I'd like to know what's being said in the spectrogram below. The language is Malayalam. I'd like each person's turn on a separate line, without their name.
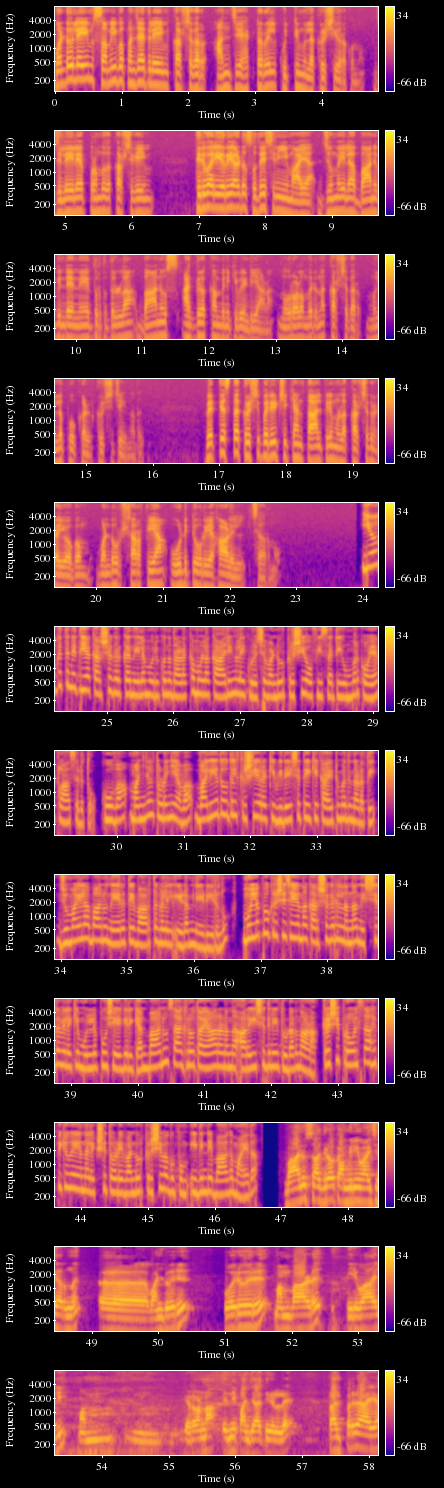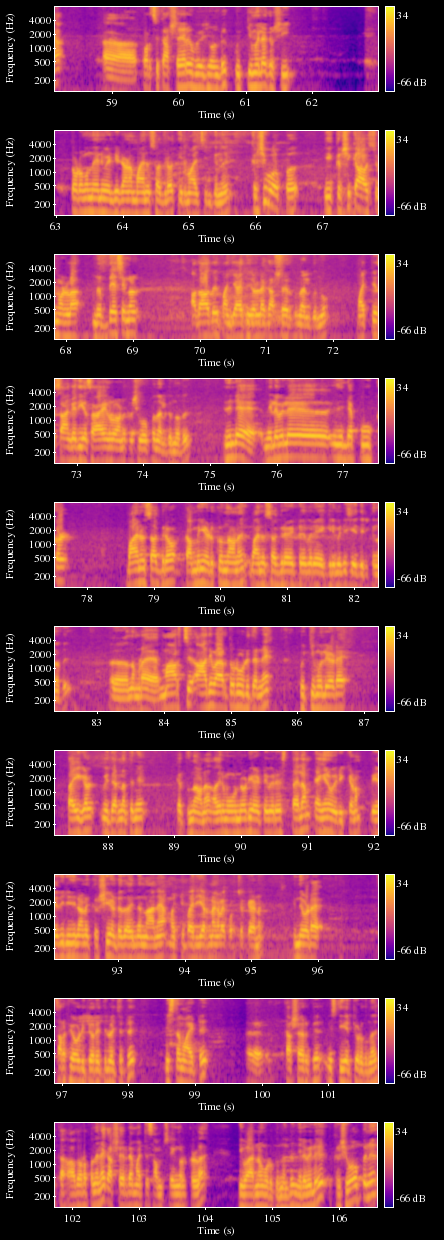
വണ്ടൂരിലെയും സമീപ പഞ്ചായത്തിലെയും കർഷകർ അഞ്ച് ഹെക്ടറിൽ കുറ്റിമുല്ല കൃഷി ഇറക്കുന്നു ജില്ലയിലെ പ്രമുഖ കർഷകയും തിരുവാലി എറിയാട് സ്വദേശിനിയുമായ ജുമൈല ബാനുവിന്റെ നേതൃത്വത്തിലുള്ള ബാനൂസ് അഗ്രോ കമ്പനിക്ക് വേണ്ടിയാണ് നൂറോളം വരുന്ന കർഷകർ മുല്ലപ്പൂക്കൾ കൃഷി ചെയ്യുന്നത്. വ്യത്യസ്ത കൃഷി പരീക്ഷിക്കാൻ താൽപ്പര്യമുള്ള കർഷകരുടെ യോഗം വണ്ടൂർ ഷർഫിയ ഓഡിറ്റോറിയ ഹാളിൽ ചേർന്നു.
യോഗത്തിനെത്തിയ കർഷകർക്ക് നിലം നിലമൊരുക്കുന്നതടക്കമുള്ള കാര്യങ്ങളെക്കുറിച്ച് വണ്ടൂർ കൃഷി officer T Ummer Koya class എടുത്തു. കൂവ മഞ്ഞൾ തുടങ്ങിയവ വലിയ തോതിൽ കൃഷിയിറക്കി വിദേശത്തേക്ക് കയറ്റുമതി നടത്തി ജുമൈല ബാനു നേരത്തെ വാർത്തകളിൽ ഇടം നേടിയിരുന്നു. മുല്ലപ്പൂ കൃഷി ചെയ്യുന്ന കർഷകരിൽ നിന്ന് നിശ്ചിത വിലയ്ക്ക് മുല്ലപ്പൂ ശേഖരിക്കാൻ ബാനു സാഗ്രോ തയ്യാറാണെന്ന് അറിയിച്ചതിനെ തുടർന്നാണ് കൃഷി പ്രോത്സാഹിപ്പിക്കുകയെന്ന ലക്ഷ്യത്തോടെ വണ്ടൂർ കൃഷി വകുപ്പും ഇതിന്റെ ഭാഗമായത്.
ബാനു സാഗ്രോ കമ്പനിയുമായി ചേർന്ന് വണ്ടൂര് ഓരൂര് മമ്പാട് തിരുവാലി മം ഇടവണ്ണ എന്നീ പഞ്ചായത്തുകളിലെ തൽപരരായ കുറച്ച് കർഷകർ ഉപയോഗിച്ചുകൊണ്ട് കുറ്റിമുല കൃഷി തുടങ്ങുന്നതിന് വേണ്ടിയിട്ടാണ് ബാനുസ് അഗ്രോ തീരുമാനിച്ചിരിക്കുന്നത്. കൃഷി വകുപ്പ് ഈ കൃഷിക്ക് ആവശ്യമുള്ള നിർദ്ദേശങ്ങൾ അതാത് പഞ്ചായത്തുകളിലെ കർഷകർക്ക് നൽകുന്നു. മറ്റ് സാങ്കേതിക സഹായങ്ങളുമാണ് കൃഷി വകുപ്പ് നൽകുന്നത്. ഇതിന്റെ നിലവിലെ ഇതിന്റെ പൂക്കൾ ബാനുസ് അഗ്രോ കമ്പനി എടുക്കുന്നതാണ് വാനൂസ് അഗ്രോ ആയിട്ട് ഇവർ എഗ്രിമെന്റ് ചെയ്തിരിക്കുന്നത് നമ്മുടെ മാർച്ച് ആദ്യ കൂടി തന്നെ കുറ്റിമുലയുടെ തൈകൾ വിതരണത്തിന് എത്തുന്നതാണ്. അതിന് മുന്നോടിയായിട്ട് ഇവർ സ്ഥലം എങ്ങനെ ഒരുക്കണം ഏത് രീതിയിലാണ് കൃഷി ചെയ്യേണ്ടത് അതിന്റെ നന മറ്റ് പരിചരണങ്ങളെക്കുറിച്ചൊക്കെയാണ് ഇന്നിവിടെ സർഫി ഓഡിറ്റോറിയത്തിൽ വെച്ചിട്ട് വിശദമായിട്ട് കർഷകർക്ക് വിശദീകരിച്ചു കൊടുക്കുന്നത്. അതോടൊപ്പം തന്നെ കർഷകരുടെ മറ്റ് സംശയങ്ങൾക്കുള്ള നിവാരണം കൊടുക്കുന്നുണ്ട്. നിലവിൽ കൃഷി വകുപ്പിന്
